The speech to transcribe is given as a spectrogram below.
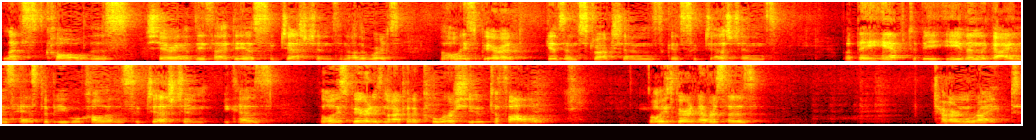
let's call this sharing of these ideas suggestions. In other words, the Holy Spirit gives instructions, gives suggestions, but they have to be, even the guidance has to be, we'll call it a suggestion, because the Holy Spirit is not going to coerce you to follow. The Holy Spirit never says, turn right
